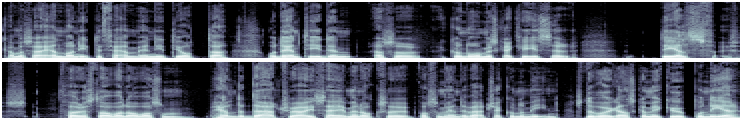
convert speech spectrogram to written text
kan man säga. En var 95, en 98 och den tiden, alltså ekonomiska kriser, dels förestavad av vad som hände där tror jag i sig, men också vad som hände i världsekonomin. Så det var ju ganska mycket upp och ner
